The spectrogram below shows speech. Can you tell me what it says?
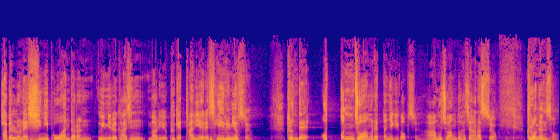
바벨론의 신이 보호한다라는 의미를 가진 말이에요. 그게 다니엘의 새 이름이었어요. 그런데 어떤 저항을 했다는 얘기가 없어요. 아무 저항도 하지 않았어요. 그러면서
